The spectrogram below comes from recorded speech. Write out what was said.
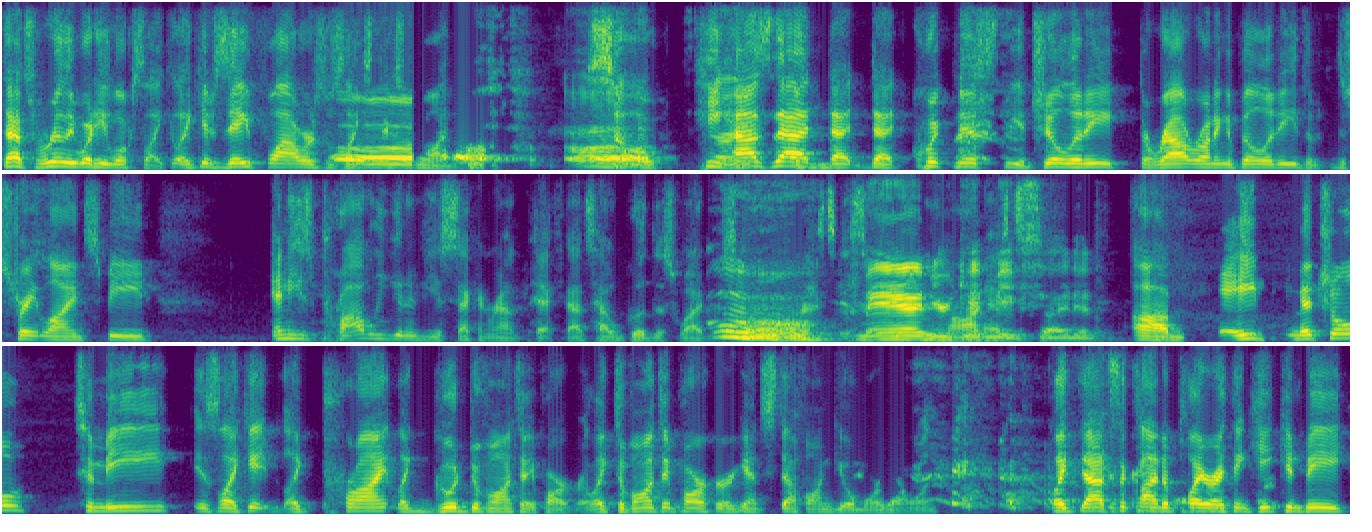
That's really what he looks like. Like if Zay Flowers was like six one. So he has that that that quickness, the agility, the route running ability, the, the straight line speed and he's probably going to be a second round pick. That's how good this wide receiver is. Man, you're honest. getting me excited. Um, A. Mitchell to me is like it, like prime, like good DeVante Parker, like DeVante Parker against Stephon Gilmore. That one, like that's the kind of player I think he can be.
